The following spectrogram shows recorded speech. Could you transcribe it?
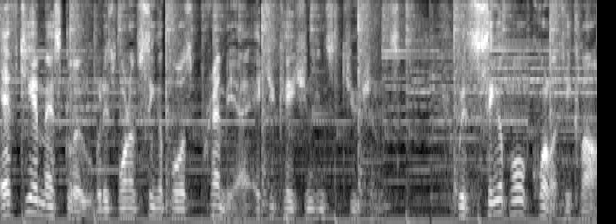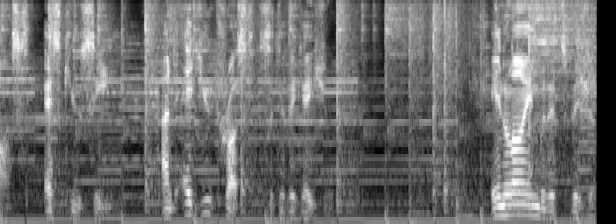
FTMS Global is one of Singapore's premier education institutions with Singapore Quality Class SQC and EduTrust certification. In line with its vision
